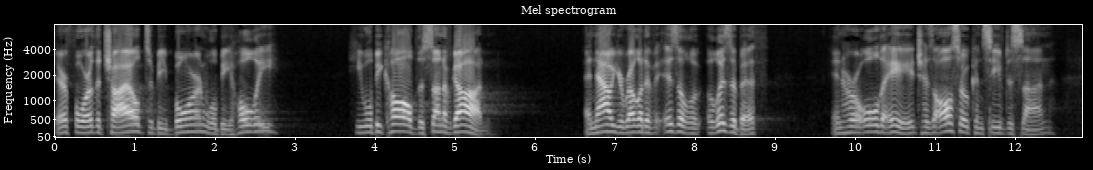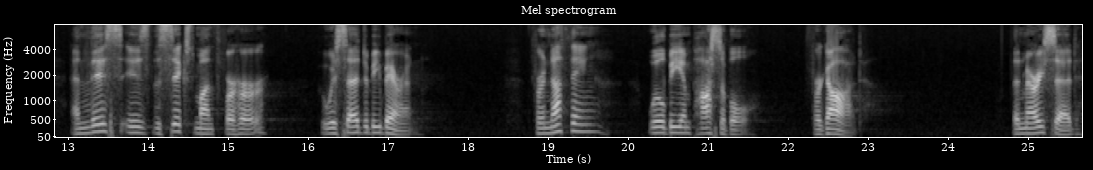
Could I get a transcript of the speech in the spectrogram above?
Therefore, the child to be born will be holy. He will be called the Son of God. And now your relative Elizabeth, in her old age, has also conceived a son, and this is the sixth month for her, who is said to be barren. For nothing will be impossible for God. Then Mary said,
